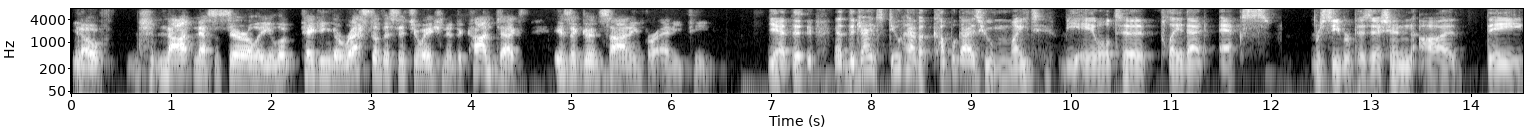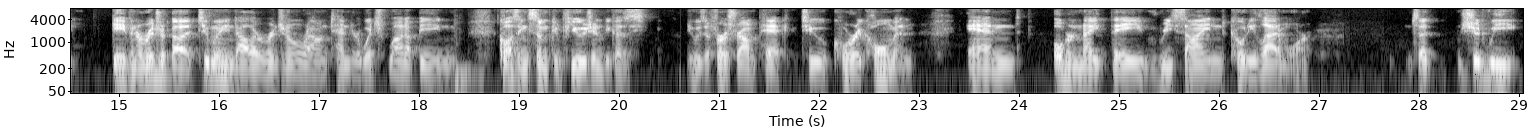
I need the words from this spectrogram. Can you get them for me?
you know, not necessarily look taking the rest of the situation into context is a good signing for any team. Yeah, the the Giants do have a couple guys who might be able to play that X receiver position. Uh, they gave an original uh, two million dollar original round tender, which wound up being causing some confusion because he was a first round pick to Corey Coleman, and overnight they re-signed Cody Latimer. So should we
